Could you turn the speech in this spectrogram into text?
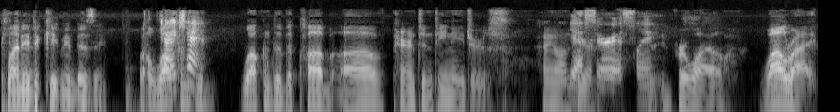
plenty to keep me busy. Well, Yeah, welcome to welcome to the club of parenting teenagers. Hang on Yeah, to seriously. for a while. Wild ride.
